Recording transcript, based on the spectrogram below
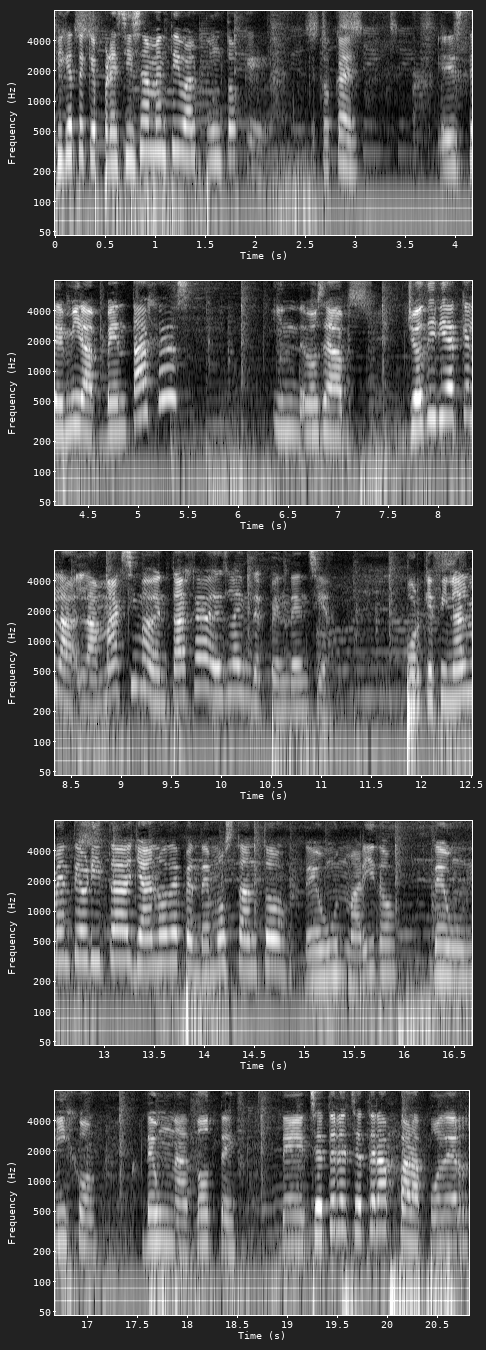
Fíjate que precisamente iba al punto que, que toca él. Este, mira, ventajas, in- o sea, yo diría que la, la máxima ventaja es la independencia. Porque finalmente ahorita ya no dependemos tanto de un marido, de un hijo, de una dote, de etcétera, etcétera, para poder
